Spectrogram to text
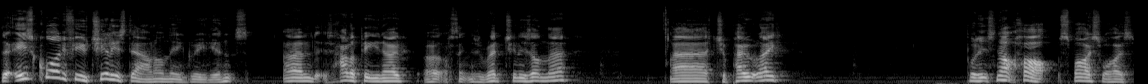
There is quite a few chilies down on the ingredients. And it's jalapeno. Uh, I think there's red chilies on there uh, chipotle, but it's not hot spice wise,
